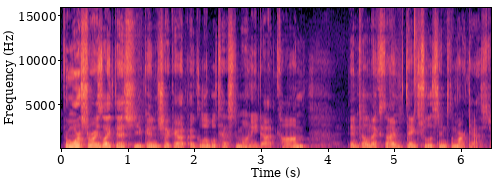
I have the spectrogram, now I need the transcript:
For more stories like this, you can check out aglobaltestimony.com. Until next time, thanks for listening to the Markcast.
